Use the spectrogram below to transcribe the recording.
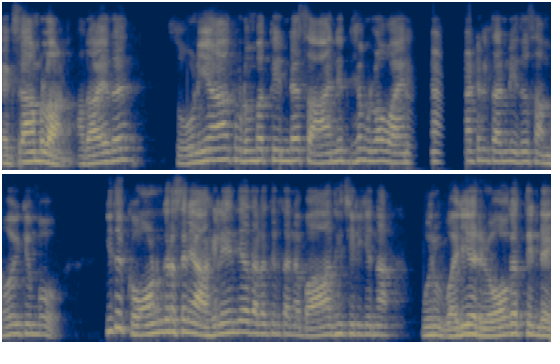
എക്സാമ്പിൾ ആണ്. അതായത് സോണിയ കുടുംബത്തിന്റെ സാന്നിധ്യമുള്ള വയനാട്ടിൽ തന്നെ ഇത് സംഭവിക്കുമ്പോൾ ഇത് കോൺഗ്രസിനെ അഖിലേന്ത്യാ തലത്തിൽ തന്നെ ബാധിച്ചിരിക്കുന്ന ഒരു വലിയ രോഗത്തിന്റെ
